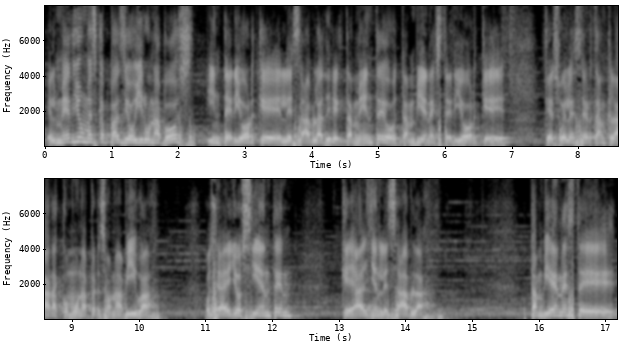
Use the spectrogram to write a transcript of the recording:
El medium es capaz de oír una voz interior que les habla directamente o también exterior que, que suele ser tan clara como una persona viva. O sea, ellos sienten que alguien les habla. También este,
